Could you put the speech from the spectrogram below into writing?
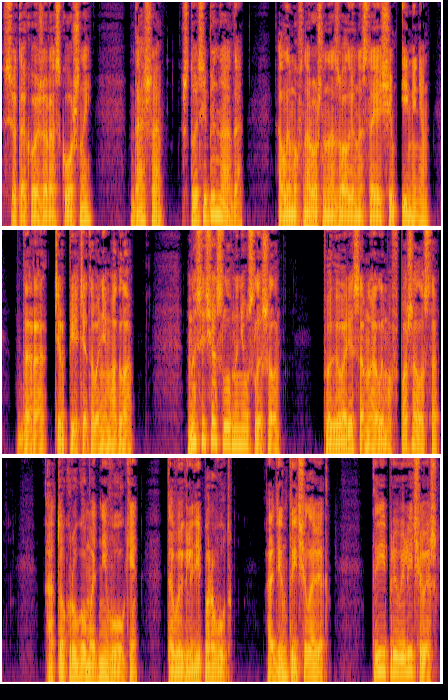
Все такой же роскошный. Даша, что тебе надо?» Алымов нарочно назвал ее настоящим именем. Дара терпеть этого не могла. но сейчас словно не услышала. «Поговори со мной, Алымов, пожалуйста. А то кругом одни волки, того и гляди порвут. Один ты человек. Ты преувеличиваешь.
